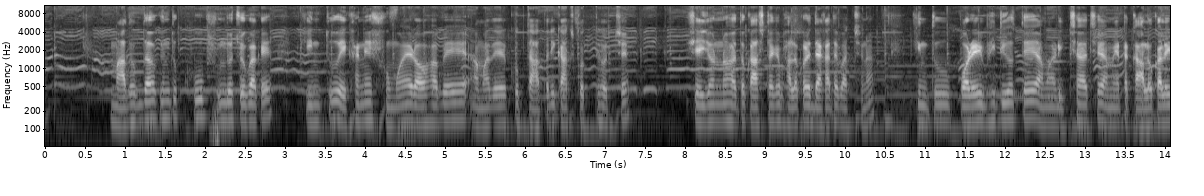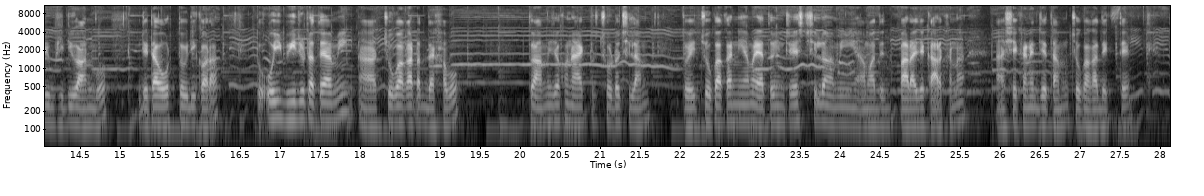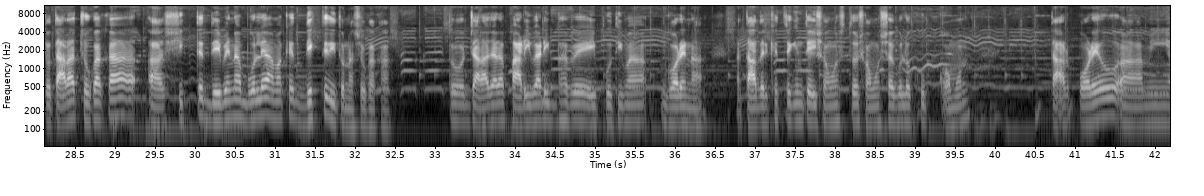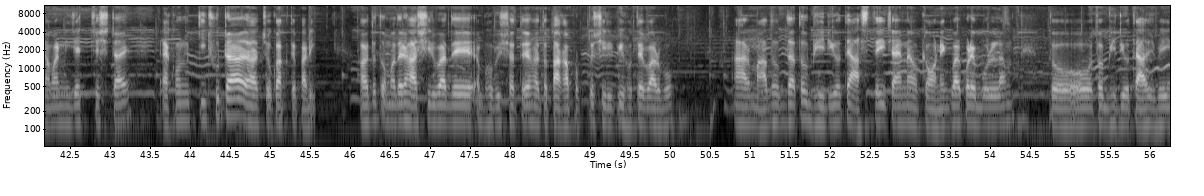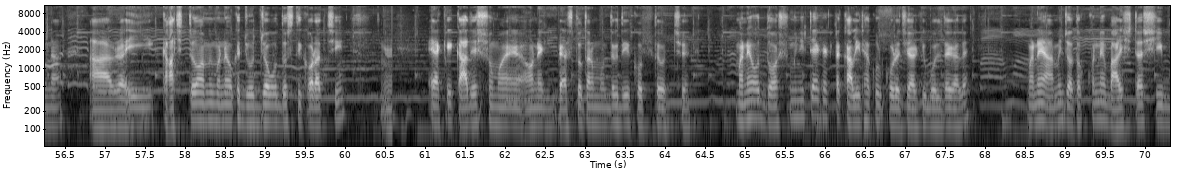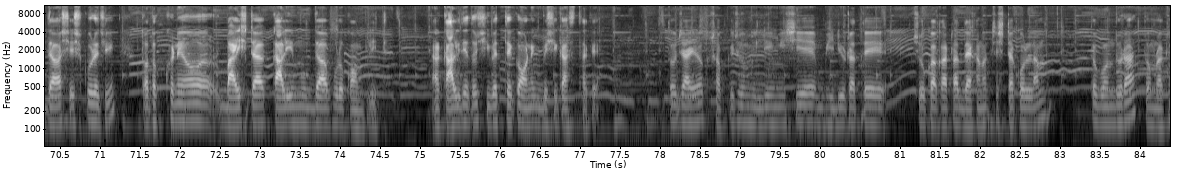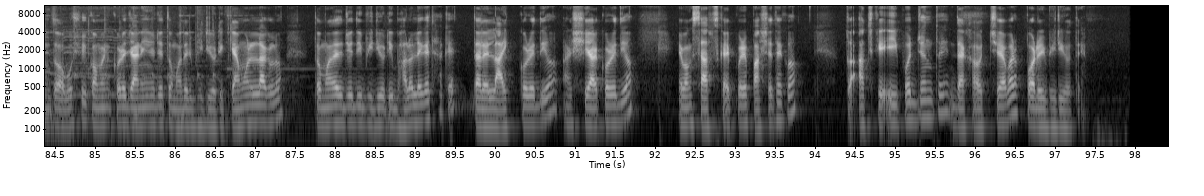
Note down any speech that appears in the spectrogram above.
মাধবদাও কিন্তু খুব সুন্দর চোখ আঁকে, কিন্তু এখানে সময়ের অভাবে আমাদের খুব তাড়াতাড়ি কাজ করতে হচ্ছে। সেই জন্য হয়তো কাজটাকে ভালো করে দেখাতে পারছে না। কিন্তু পরের ভিডিওতে আমার ইচ্ছা আছে আমি একটা কালো কালির ভিডিও আনব, যেটা ওর তৈরি করা। তো ওই ভিডিওটাতে আমি চোখ আঁকাটা দেখাবো। তো আমি যখন আরেকটু ছোট ছিলাম, তো এই চোখ আঁকা নিয়ে আমার এত ইন্টারেস্ট ছিল, আমি আমাদের পাড়ায় যে কারখানা সেখানে যেতাম চোখ আঁকা দেখতে। তো তারা চোখ আঁকা শিখতে দেবে না বলে আমাকে দেখতে দিত না চোখ আঁকা তো যারা যারা পারিবারিকভাবে এই প্রতিমা গড়ে না, তাদের ক্ষেত্রে কিন্তু এই সমস্ত সমস্যাগুলো খুব কমন তারপরেও আমি আমার নিজের চেষ্টায় এখন কিছুটা চোখ আঁকতে পারি। হয়তো তোমাদের আশীর্বাদে ভবিষ্যতে হয়তো পাকাপোক্ত শিল্পী হতে পারব। আর মাধবদা তো ভিডিওতে আসতেই চায় না, ওকে অনেকবার করে বললাম, তো ও তো ভিডিওতে আসবেই না। আর এই কাজটাও আমি মানে ওকে জোর জবরদস্তি করাচ্ছি। একে কাজের সময় অনেক ব্যস্ততার মধ্যে দিয়ে করতে হচ্ছে। মানে ও দশ মিনিটে এক একটা কালী ঠাকুর করেছে আর কি বলতে গেলে। মানে আমি যতক্ষণে বাইশটা শিপ দেওয়া শেষ করেছি, ততক্ষণে ও বাইশটা কালির মুখ দেওয়া পুরো কমপ্লিট আর কালিতে তো শিবের থেকে অনেক বেশি কাজ থাকে। তো যাই হোক সব কিছু মিলিয়ে মিশিয়ে ভিডিওটাতে চোকাকাটা দেখানোর চেষ্টা করলাম। তো বন্ধুরা, তোমরা কিন্তু অবশ্যই কমেন্ট করে জানিও যে তোমাদের ভিডিওটি কেমন লাগল। তোমাদের যদি ভিডিওটি ভালো লেগে থাকে, তাহলে লাইক করে দিও আর শেয়ার করে দিও এবং সাবস্ক্রাইব করে পাশে থেকো। তো আজকে এই পর্যন্তই, দেখা হচ্ছে আবার পরের ভিডিওতে।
